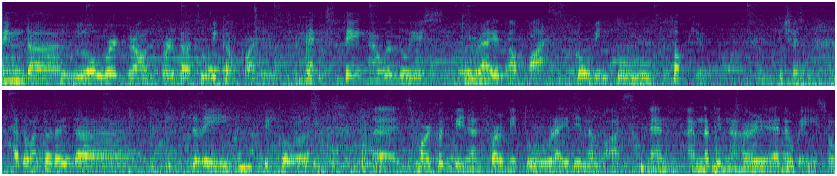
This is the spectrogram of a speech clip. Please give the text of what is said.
in the lower ground for the Suica car next thing I will do is to ride a bus going to Tokyo which is I don't want to ride the train because uh, it's more convenient for me to ride in a bus and I'm not in a hurry anyway so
